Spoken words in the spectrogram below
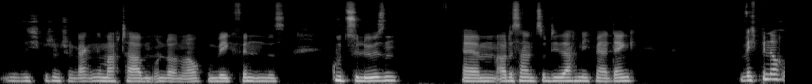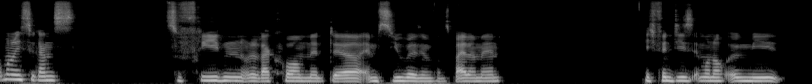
sich bestimmt schon Gedanken gemacht haben und dann auch einen Weg finden, das gut zu lösen. Ähm, aber das sind halt so die Sachen, die ich mir denke. Ich bin auch immer noch nicht so ganz zufrieden oder d'accord mit der MCU-Version von Spider-Man. Ich finde, die ist immer noch irgendwie,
